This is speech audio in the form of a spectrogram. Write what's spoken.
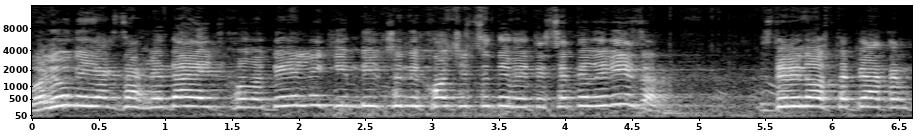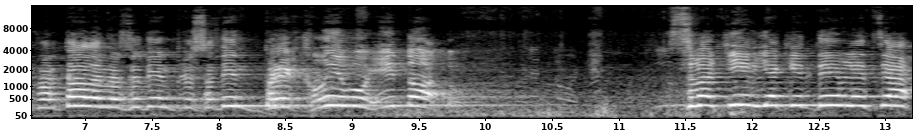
Бо люди, як заглядають в холодильник, їм більше не хочеться дивитися телевізор. З 95-м кварталом з 1 плюс 1 брехливу гідоту. Сватів, які дивляться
